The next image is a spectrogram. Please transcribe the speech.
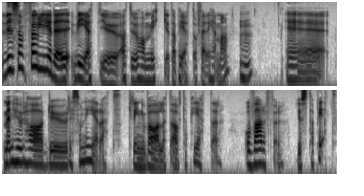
vi som följer dig vet ju att du har mycket tapet och färg hemma. Mm. Eh, men hur har du resonerat kring valet av tapeter? Och varför just tapet?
